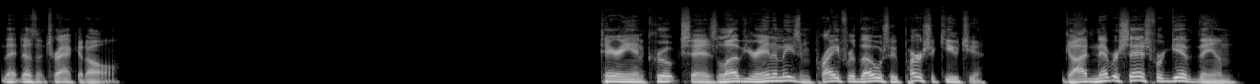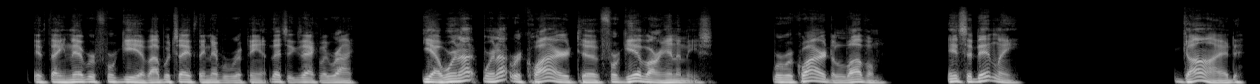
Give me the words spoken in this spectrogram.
That doesn't track at all. Terry Ann Crook says, Love your enemies and pray for those who persecute you. God never says forgive them if they never forgive. I would say if they never repent. That's exactly right. Yeah, we're not we're not required to forgive our enemies. We're required to love them. Incidentally, God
